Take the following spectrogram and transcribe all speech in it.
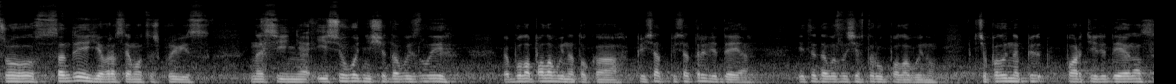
що з Андрієм Євросем це ж привіз насіння. І сьогодні ще довезли, е, була половина тільки, 50-53 лідея. І це довезли ще втору половину. Що половина партії лідея у нас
